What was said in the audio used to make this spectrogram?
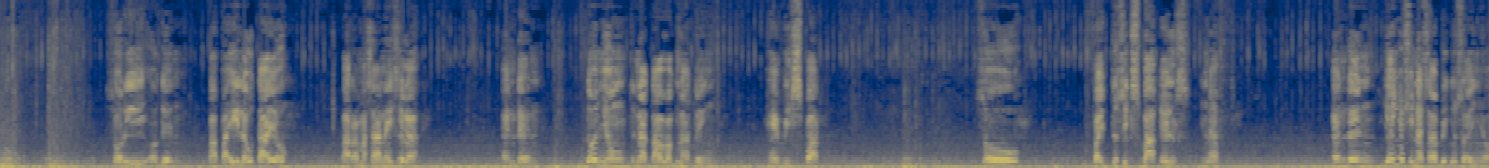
oh, sorry again, papailaw tayo para masanay sila. And then, doon yung tinatawag nating heavy spar. So, 5 to 6 buckles, enough. And then, yan yung sinasabi ko sa inyo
